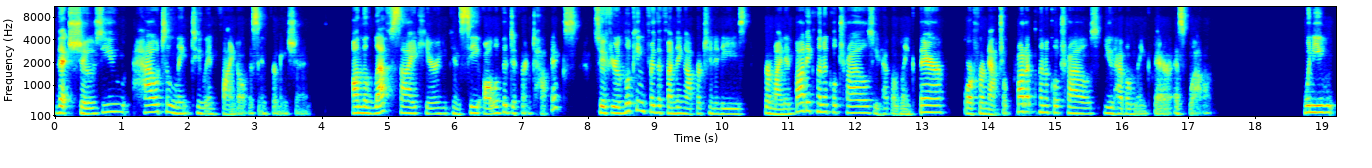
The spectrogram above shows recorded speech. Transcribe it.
that shows you how to link to and find all this information. On the left side here, you can see all of the different topics. So if you're looking for the funding opportunities for mind and body clinical trials, you have a link there, or for natural product clinical trials, you have a link there as well. When you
